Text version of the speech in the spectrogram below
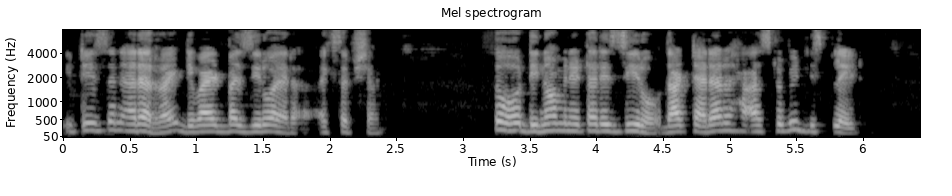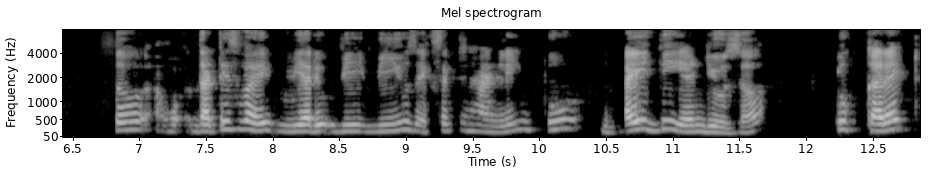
it is an error right? Divided by 0 error exception. So denominator is 0 that error has to be displayed. So that is why we are we, we use exception handling to guide the end user to correct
